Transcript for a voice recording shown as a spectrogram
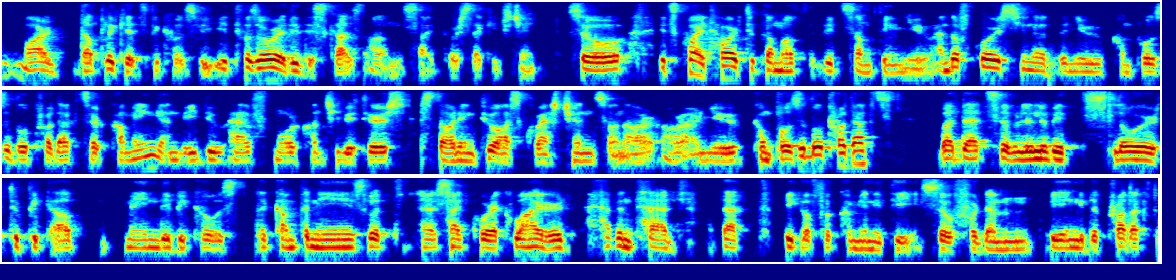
marked duplicates because it was already discussed on Sitecore Stack Exchange. So it's quite hard to come up with something new. And of course, you know, the new composable products are coming and we do have more contributors starting to ask questions on our, on our new composable products but that's a little bit slower to pick up, mainly because the companies what uh, Sitecore acquired haven't had that big of a community. So for them being the product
